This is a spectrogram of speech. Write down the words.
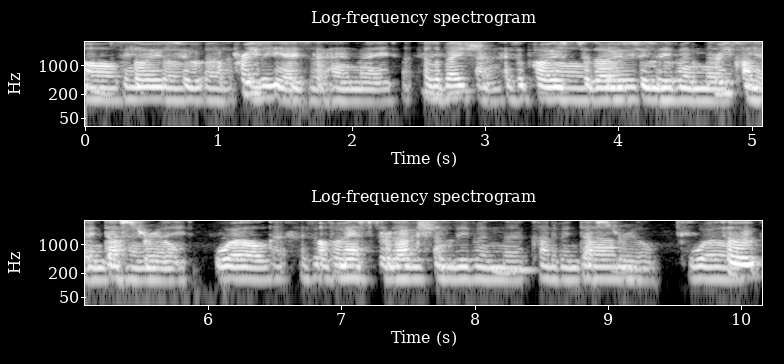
of those who uh, appreciate the handmade, uh, elevation as opposed to those those who live in the kind of industrial handmade, world uh, of mass opposed to those who production. live in the kind of Um, industrial world so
